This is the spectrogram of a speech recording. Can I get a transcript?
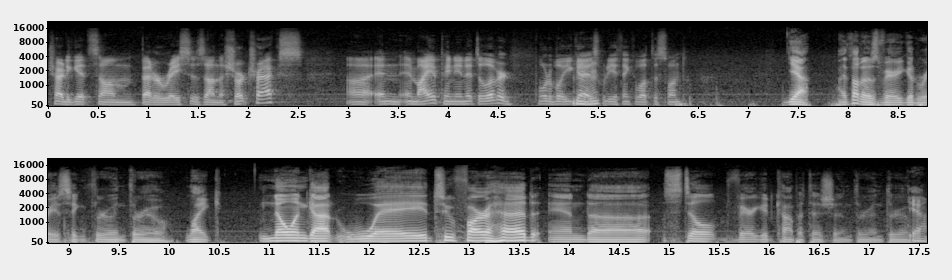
try to get some better races on the short tracks. Uh, and in my opinion, it delivered. What about you guys? Mhm. What do you think about this one? Yeah, I thought it was very good racing through and through. Like no one got way too far ahead, and uh, still very good competition through and through. Yeah.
